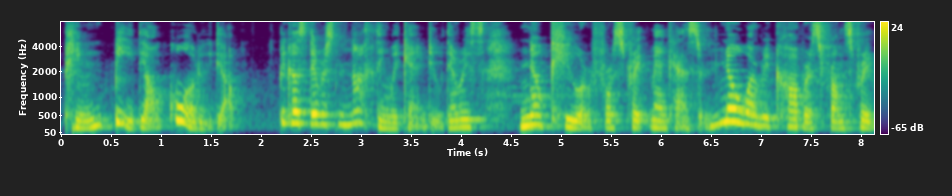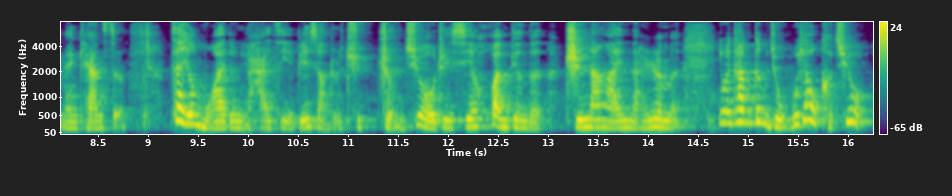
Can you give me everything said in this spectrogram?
屏蔽掉、过滤掉。 Because there is nothing we can do. There is no cure for straight man cancer. No one recovers from straight man cancer. 再有母爱的女孩子也别想着去拯救这些患病的直男癌男人们，因为他们根本就无药可救。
